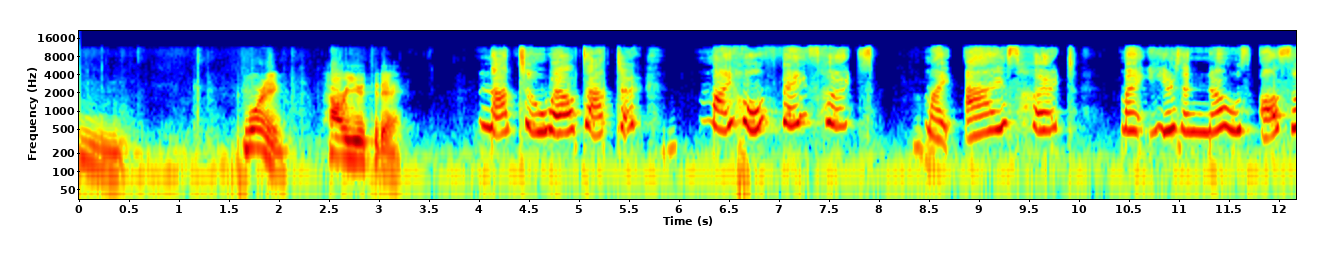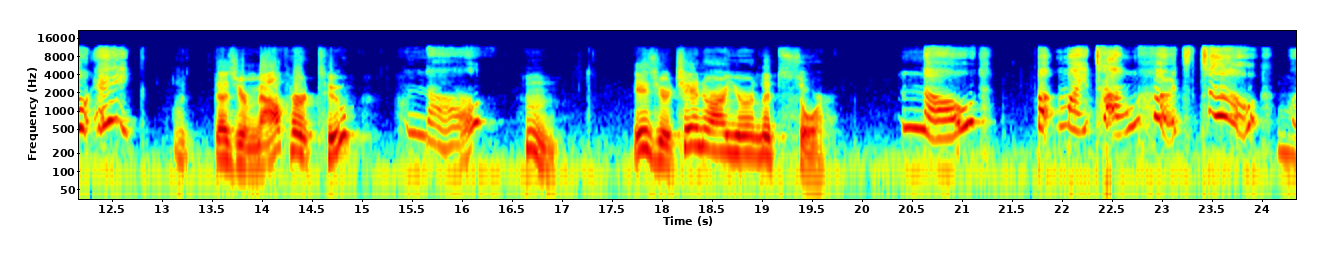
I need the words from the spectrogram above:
Good morning. How are you today? Not too well, doctor. My whole face hurts. My eyes hurt. My ears and nose also ache. Uh, Does your mouth hurt too? No, Hmm. Is your chin or are your lips sore? no, but my tongue hurts too. What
